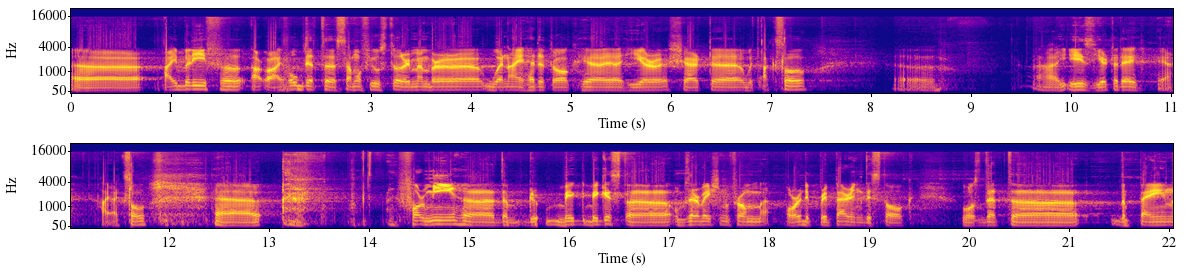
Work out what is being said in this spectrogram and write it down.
I believe, or I hope that some of you still remember when I had a talk here shared with Axel. He is here today. Yeah. Hi, Axel. For me, uh, the big, biggest uh, observation from already preparing this talk was that uh, the pain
